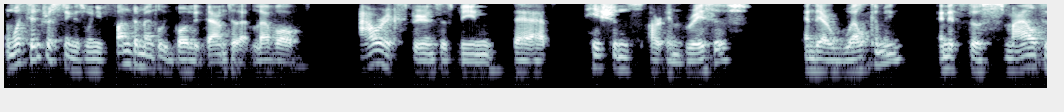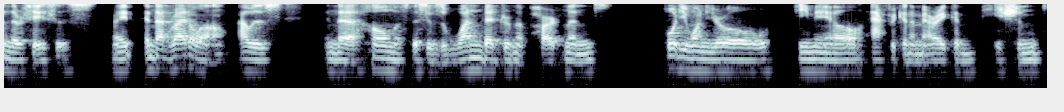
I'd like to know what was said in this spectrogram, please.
And what's interesting is when you fundamentally boil it down to that level, our experience has been that patients are embracive and they're welcoming. And it's those smiles in their faces, right? And that right along, I was in the home of this, it was a one bedroom apartment, 41 year old female African American patient.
